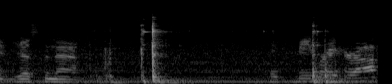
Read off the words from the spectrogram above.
it just enough. Take the breaker off.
